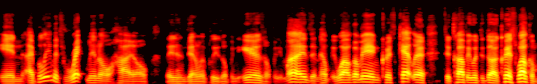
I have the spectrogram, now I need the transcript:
in, I believe it's Rittman, Ohio. Ladies and gentlemen, please open your ears, open your minds, and help me welcome in Chris Ketler to Coffee with the Dog. Chris, welcome.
